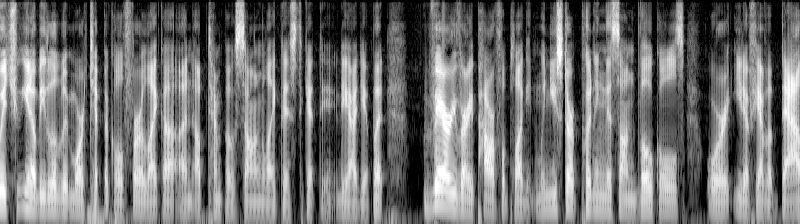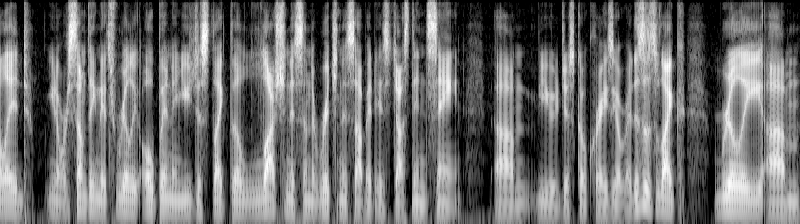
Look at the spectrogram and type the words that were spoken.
which you know be a little bit more typical for like a, an up tempo song like this to get the, the idea. But very very powerful plugin. When you start putting this on vocals, or you know if you have a ballad, you know, or something that's really open, and you just like the lushness and the richness of it is just insane. Um, you just go crazy over it. This is like really um,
